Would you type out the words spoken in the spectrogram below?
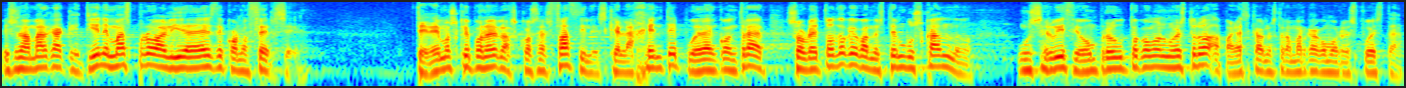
es una marca que tiene más probabilidades de conocerse. Tenemos que poner las cosas fáciles, que la gente pueda encontrar, sobre todo que cuando estén buscando un servicio o un producto como el nuestro, aparezca nuestra marca como respuesta.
